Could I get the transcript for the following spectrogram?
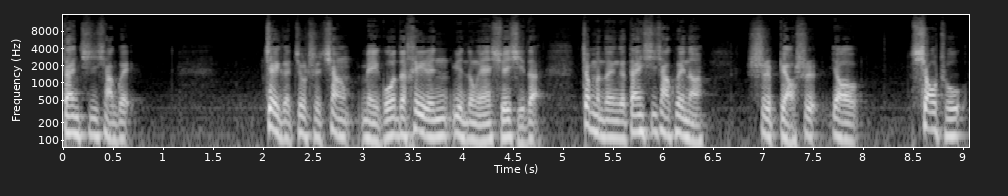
单膝下跪，这个就是向美国的黑人运动员学习的。这么的一个单膝下跪呢，是表示要消除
